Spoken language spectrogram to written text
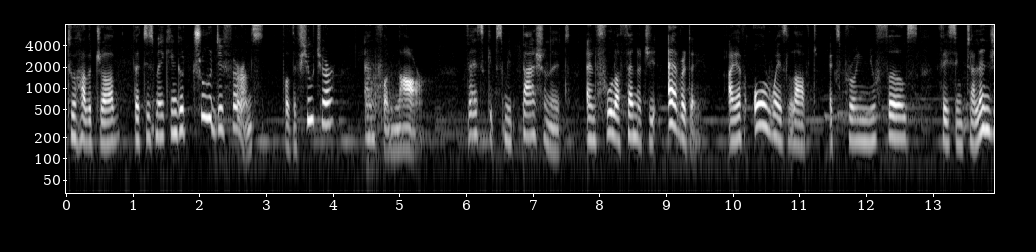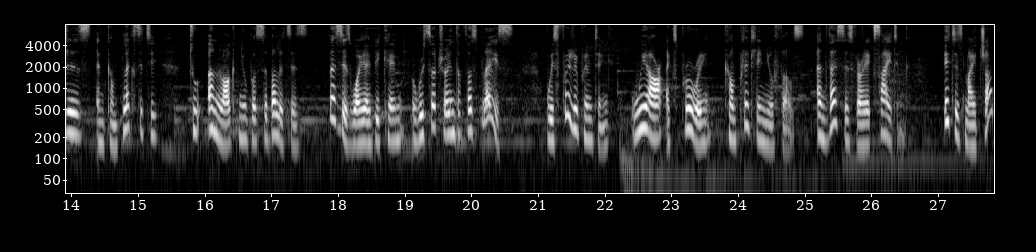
to have a job that is making a true difference for the future and for now. This keeps me passionate and full of energy every day. I have always loved exploring new fields, facing challenges and complexity to unlock new possibilities. This is why I became a researcher in the first place. With 3D printing, we are exploring completely new fields, and this is very exciting. It is my job,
